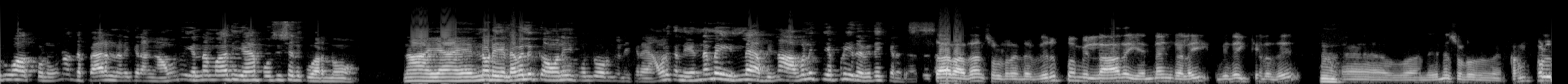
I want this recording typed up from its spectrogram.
உருவாக்கணும்னு அந்த பேரண்ட் நினைக்கிறாங்க. அவனும் என்ன மாதிரி என் பொசிஷனுக்கு வரணும்? நான் என் என்னுடைய லெவலுக்கு அவனையும் கொண்டு வரணும்னு நினைக்கிறேன். அவனுக்கு அந்த எண்ணமே இல்லை அப்படின்னா அவனுக்கு எப்படி இதை விதைக்கிறது? சார் அதான் சொல்றேன். இந்த விருப்பம் இல்லாத எண்ணங்களை விதைக்கிறது என்ன சொல்றது? கம்பல்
